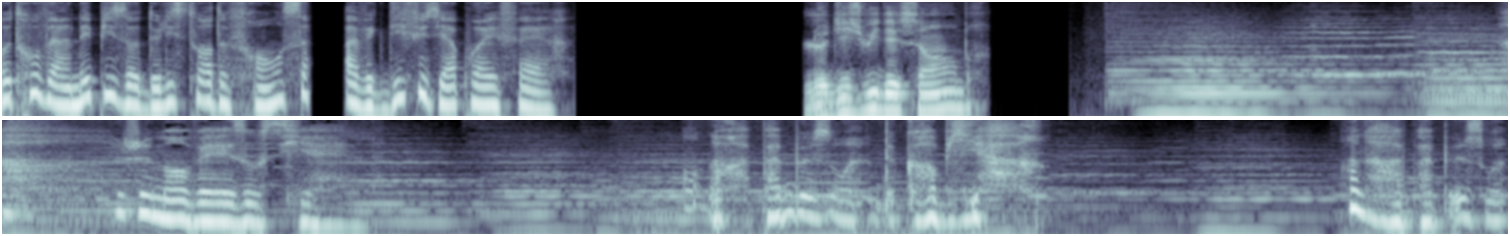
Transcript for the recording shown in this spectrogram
Retrouvez un épisode de l'Histoire de France avec diffusia.fr. Le 18 décembre, Je m'en vais au ciel. On n'aura pas besoin de corbillard. On n'aura pas besoin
